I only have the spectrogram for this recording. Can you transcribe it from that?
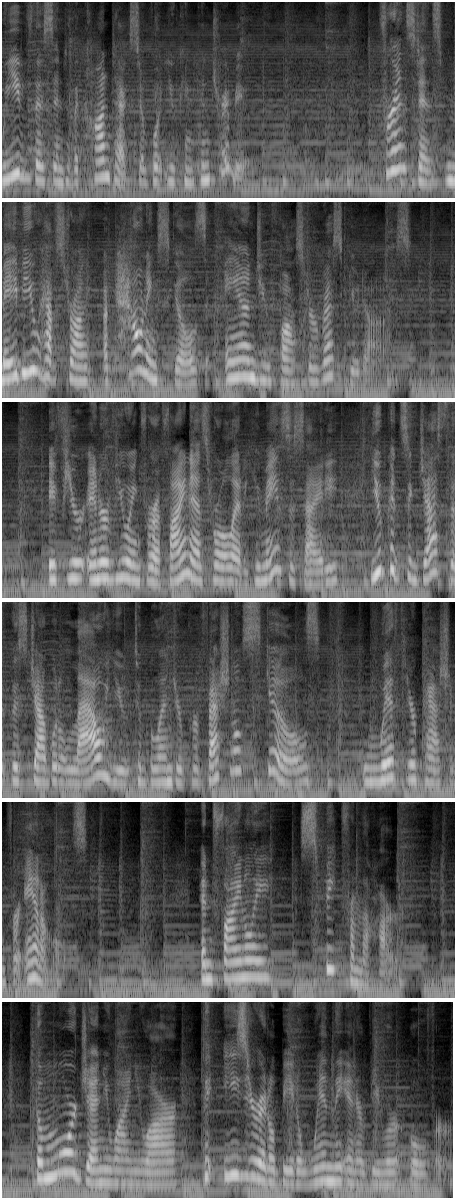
weave this into the context of what you can contribute. For instance, maybe you have strong accounting skills and you foster rescue dogs. If you're interviewing for a finance role at a humane society, you could suggest that this job would allow you to blend your professional skills with your passion for animals. And finally, speak from the heart. The more genuine you are, the easier it'll be to win the interviewer over.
